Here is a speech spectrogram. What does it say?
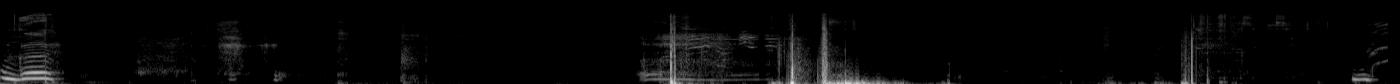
G. G.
